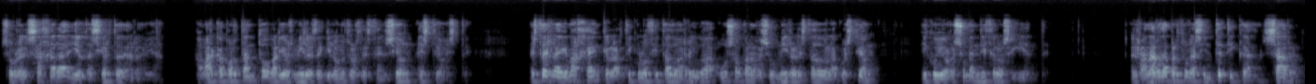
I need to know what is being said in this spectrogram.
sobre el Sáhara y el desierto de Arabia. Abarca, por tanto, varios miles de kilómetros de extensión este-oeste. Esta es la imagen que el artículo citado arriba usa para resumir el estado de la cuestión, y cuyo resumen dice lo siguiente. El radar de apertura sintética, SAR,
